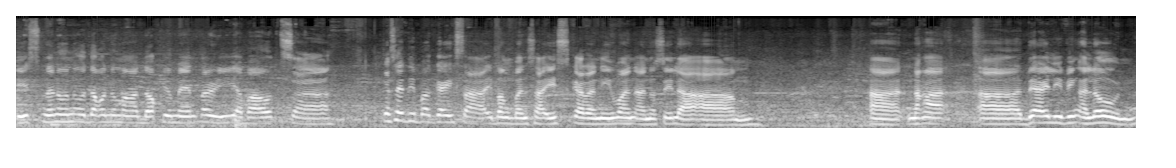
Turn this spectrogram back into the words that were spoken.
is nanonood ako ng mga documentary about sa kasi 'di ba guys sa ibang bansa is karaniwan ano sila um ah, naka ah, they are living alone.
